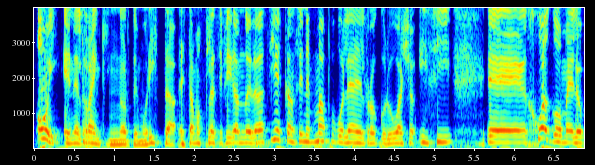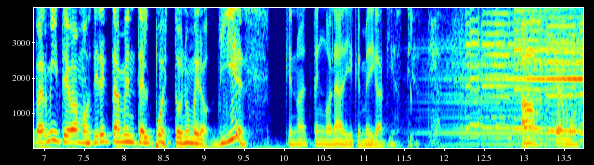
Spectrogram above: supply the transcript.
Hoy en el ranking nortemurista estamos clasificando las 10 canciones más populares del rock uruguayo. Y si eh, Juaco me lo permite, vamos directamente al puesto número 10. Que no tengo nadie que me diga 10, 10, 10. Ah, qué hermoso.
